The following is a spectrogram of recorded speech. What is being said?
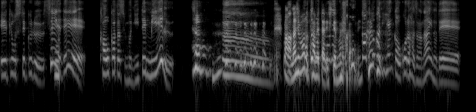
影響してくるせいで顔形も似て見える。まあ、同じもの食べたりしてますからね。骨格とかに変化起こるはずがないので、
